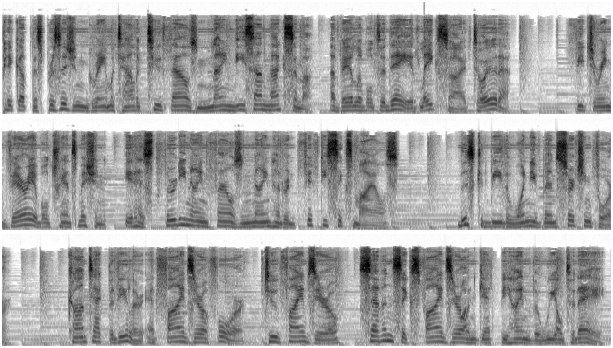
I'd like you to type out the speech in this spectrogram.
Pick up this precision grey metallic 2009 Nissan Maxima, available today at Lakeside Toyota. Featuring variable transmission, it has 39,956 miles. This could be the one you've been searching for. Contact the dealer at 504-250-7650 and get behind the wheel today.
